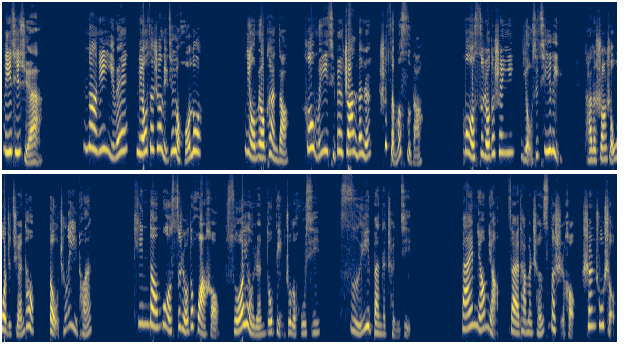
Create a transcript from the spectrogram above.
李奇雪，那你以为留在这里就有活路？你有没有看到和我们一起被抓来的人是怎么死的？莫思柔的声音有些凄厉，她的双手握着拳头，抖成了一团。听到莫思柔的话后，所有人都屏住了呼吸，死一般的沉寂。白淼淼在他们沉思的时候，伸出手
